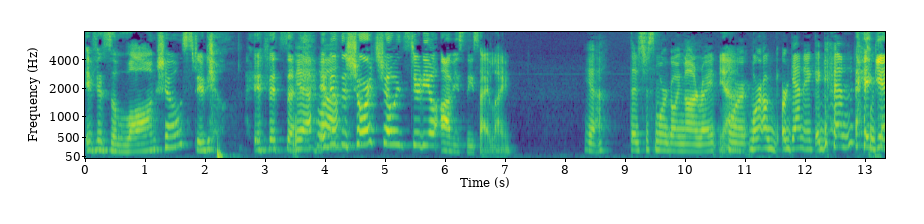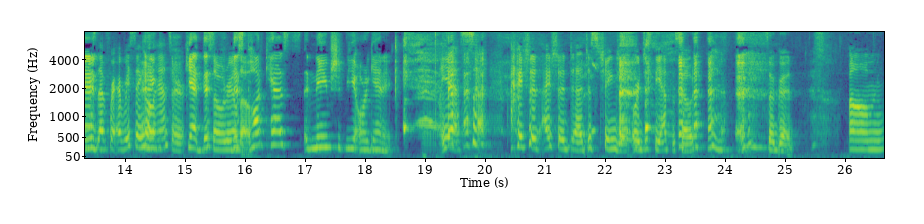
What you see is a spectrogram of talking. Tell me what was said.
if it's a long show, studio. if it's a Yeah, well- if it's a short show in studio, obviously sideline. Yeah. There's just more going on, right? Yeah. More more or- organic again. again. We can use that for every single answer. Yeah, this so real this though. podcast's name should be organic. yes. I should I should uh, just change it or just the episode. so good. Um,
